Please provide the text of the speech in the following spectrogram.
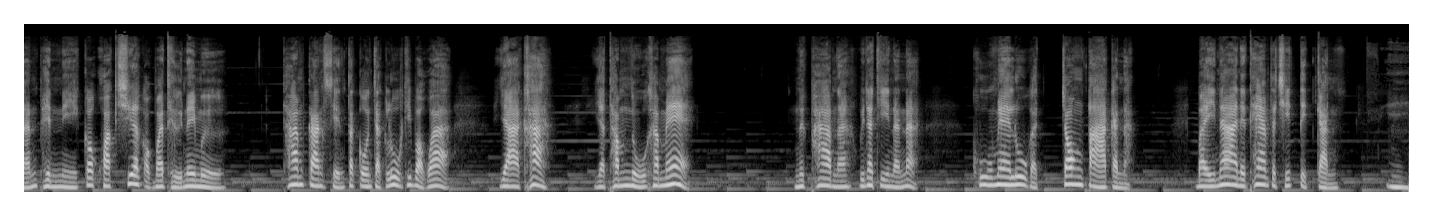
นั้นเพนนีก็ควักเชือกออกมาถือในมือ ท่ามกลางเสียงตะโกนจากลูกที่บอกว่า อย่าค่ะ อย่าทำหนูค่ะแม่ นึกภาพนะ วินาทีนั้นน่ะ คู่แม่ลูกอะจ้องตากันน่ะ ใบหน้าเนี่ยแทบจะชิดติดกันอืม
